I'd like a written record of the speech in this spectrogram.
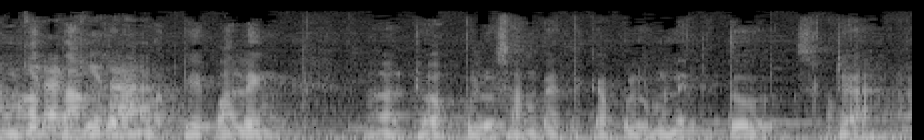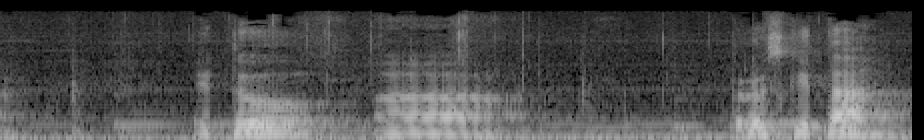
lama matang kira-kira? kurang lebih paling eh, 20 sampai 30 menit itu sudah. Nah, itu eh, terus kita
